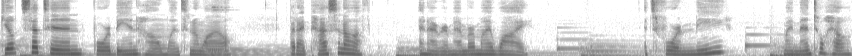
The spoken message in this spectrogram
Guilt sets in for being home once in a while, but I pass it off and I remember my why. It's for me, my mental health,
